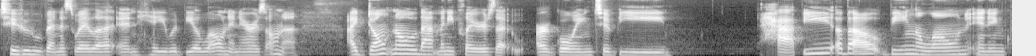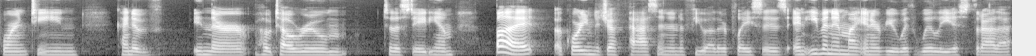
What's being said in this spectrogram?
to Venezuela, and he would be alone in Arizona. I don't know that many players that are going to be happy about being alone and in quarantine, kind of in their hotel room to the stadium. But according to Jeff Passan and a few other places, and even in my interview with Willie Estrada,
